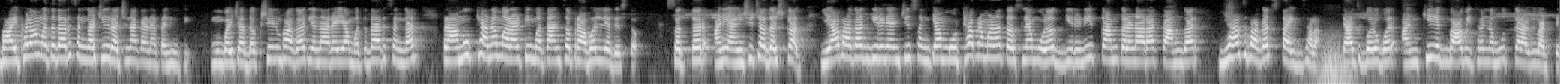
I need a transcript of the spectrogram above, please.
भायखळा मतदारसंघाची रचना करण्यात आली होती. मुंबईच्या दक्षिण भागात येणाऱ्या या मतदारसंघात प्रामुख्यानं मराठी मतांचं प्राबल्य दिसतं. सत्तर आणि ऐंशीच्या दशकात या भागात गिरण्यांची संख्या मोठ्या प्रमाणात असल्यामुळं गिरणीत काम करणारा कामगार ह्याच भागात स्थायिक झाला. त्याचबरोबर आणखी एक बाब इथं नमूद करावी वाटते.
